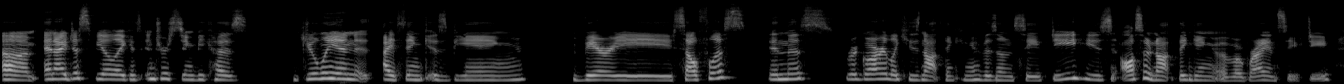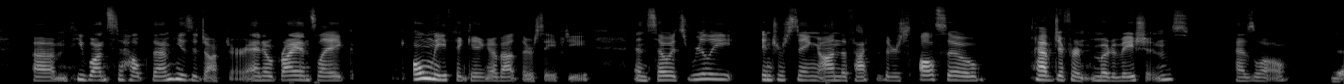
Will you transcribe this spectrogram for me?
Um, and I just feel like it's interesting because Julian, I think, is being very selfless in this regard. Like he's not thinking of his own safety. He's also not thinking of O'Brien's safety. Um, he wants to help them. He's a doctor, and O'Brien's like only thinking about their safety. And so it's really interesting on the fact that there's also have different motivations as well. Yeah.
